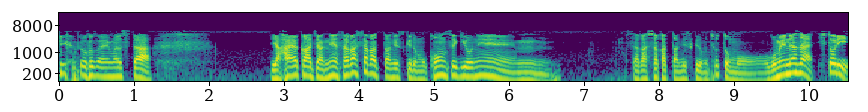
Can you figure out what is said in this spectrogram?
りがとうございました。いや、早川ちゃんね、探したかったんですけども、痕跡をね、うん、探したかったんですけども、ちょっともう、ごめんなさい。一人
